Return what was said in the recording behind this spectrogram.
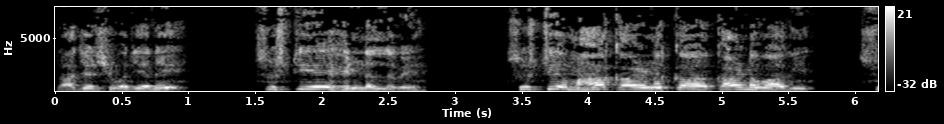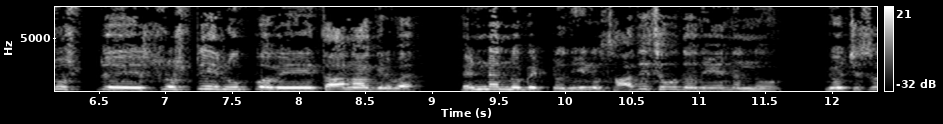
ರಾಜೇಶ್ವರ್ಯನೇ, ಸೃಷ್ಟಿಯೇ ಹೆಣ್ಣಲ್ಲವೇ? ಸೃಷ್ಟಿಯ ಮಹಾಕಾರಣ ಕಾರಣವಾಗಿ ಸೃಷ್ಟಿ ರೂಪವೇ ತಾನಾಗಿರುವ ಹೆಣ್ಣನ್ನು ಬಿಟ್ಟು ನೀನು ಸಾಧಿಸುವುದನ್ನೇನನ್ನು ಯೋಚಿಸು.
